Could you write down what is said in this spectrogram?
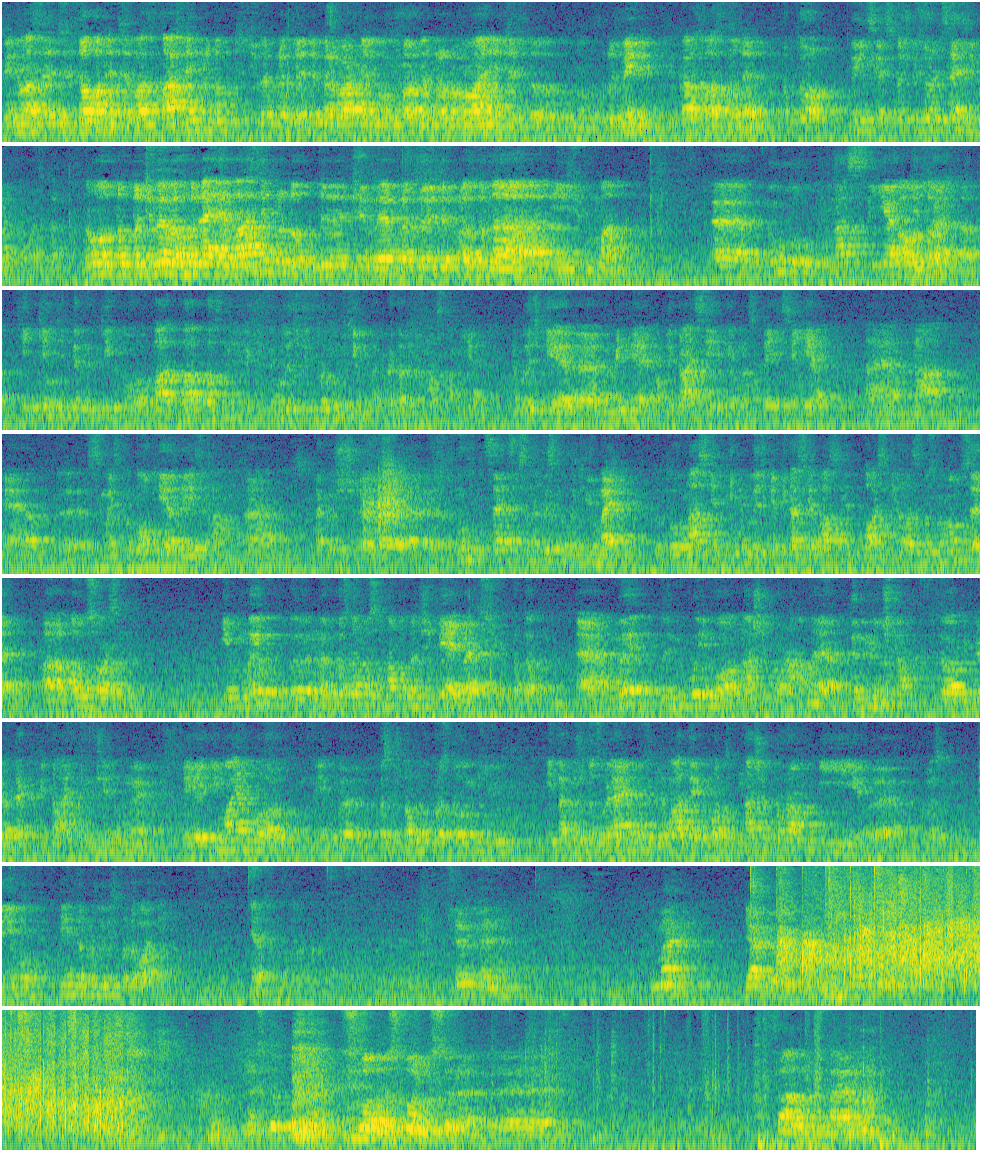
Він у вас ліцензований, це у вас власний продукт, чи ви працюєте переважно як офшорне програмування, чисто ну, розумієте, яка у вас модель? Тобто, дивіться, з точки зору ліцензії маєте на увазі, так? Ну, тобто, чи ви виготовляєте власний продукт, чи ви працюєте просто на інші команди? Е, ну, у нас є кілька, так, так. кі- кі- кілька таких вла- продуктів. Наприклад, у нас там є невеличкі е, мобільні аплікації, які у нас здається є е, на е, сімейство Nokia, здається, там також ну, це, це все написано на QML. Тобто у нас є такі невеличкі аплікації власні, власні, але в основному це аутсорсинг. І ми, ми використовуємо в основному GPL версію. Тобто е, динамічно до бібліотек таким чином ми і маємо якби, безкоштовно використовуємо Qt, і також дозволяємо закривати код наших програм і е, ось даємо клієнтам можливість продавати їх. Дякую. Ще питання? Немає? Дякую. Наступне слово спонсора е, Павло Михайловна.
